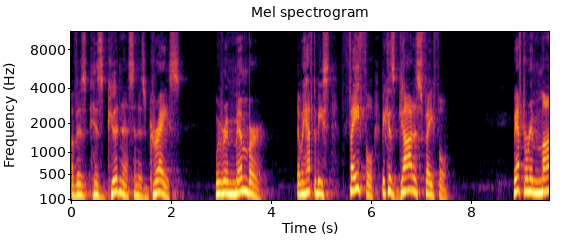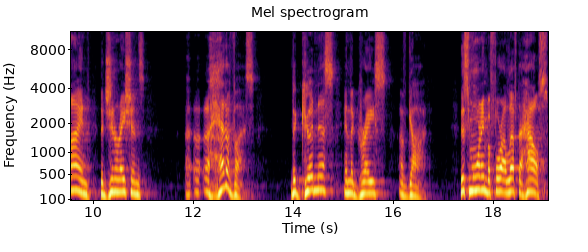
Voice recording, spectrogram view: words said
of his, his goodness and his grace. We remember that we have to be faithful because God is faithful. We have to remind the generations ahead of us the goodness and the grace of God. This morning, before I left the house,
